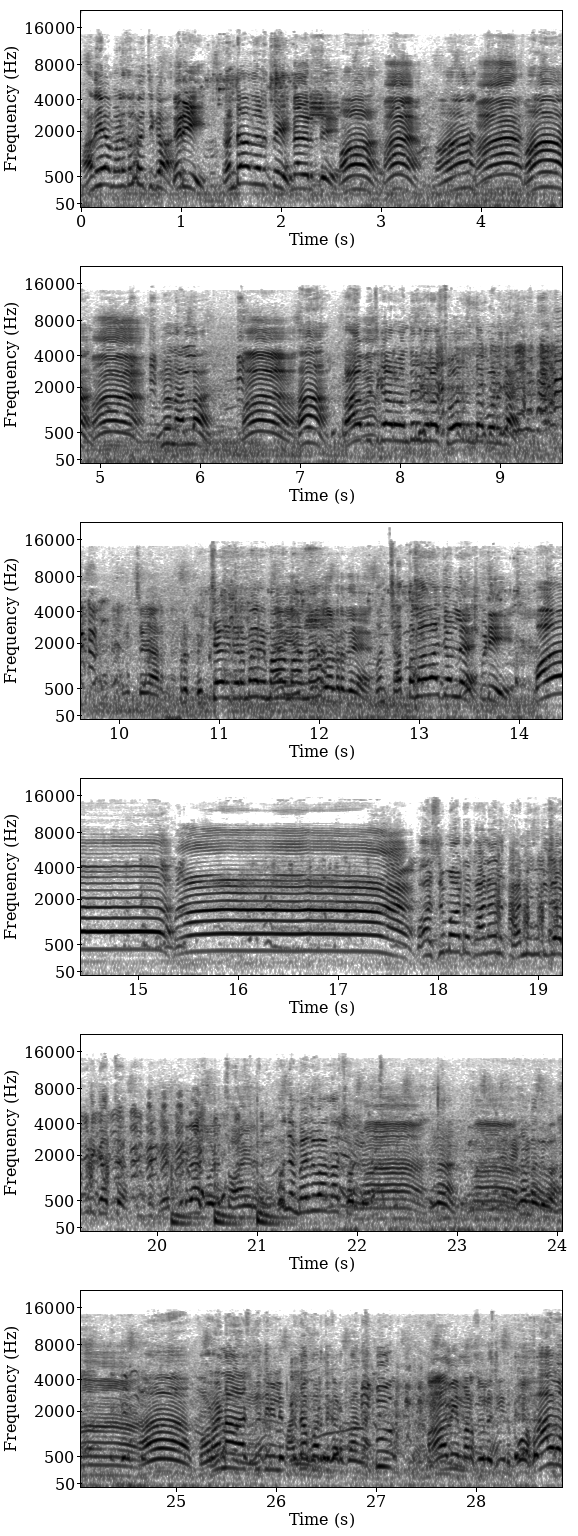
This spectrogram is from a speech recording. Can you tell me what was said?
அதையே மனசுல வச்சுக்கோ. சரி. ரெண்டாவது எழுத்து. மா. மா. மா. மா. மா. மா. இன்னும் நல்லா. டிராபிக்காரன் வந்திருக்கிற சோறு இருந்தா போடுங்க. பிச்சை எடுக்கிற மாதிரி எப்படி சொல்றது? கொஞ்சம் சத்தமா தான் சொல்லு மா பசுமாட்டை காணான்னு கண்ணு குடிதான் அப்படி கத்து. எப்படிதான் சொல்லி தொலைகிறது கொஞ்சம் மெதுவா தான் சொல்லு. என்ன? மெதுவா. ஆ கொரோனா ஆஸ்பத்திரியில இப்படிதான் படுத்து கிடப்பாங்க. மாவி மனசுல வச்சுக்கிட்டு போ. ஆமா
